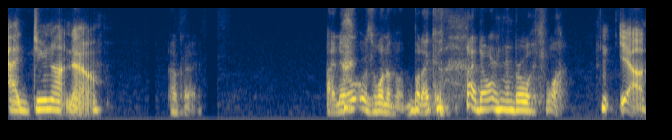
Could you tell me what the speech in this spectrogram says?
I do not know. Okay. I know it was one of them, but I could, I don't remember which one. Yeah.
